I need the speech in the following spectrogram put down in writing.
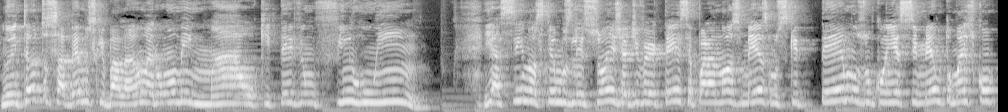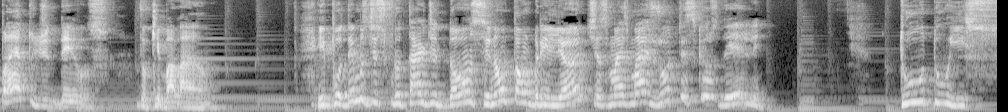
No entanto, sabemos que Balaão era um homem mau que teve um fim ruim. E assim nós temos lições de advertência para nós mesmos que temos um conhecimento mais completo de Deus do que Balaão. E podemos desfrutar de dons, se não tão brilhantes, mas mais úteis que os dele. Tudo isso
